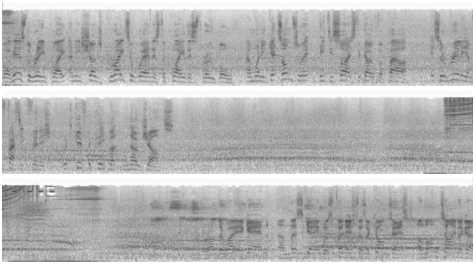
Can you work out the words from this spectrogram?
Well, here's the replay, and he shows great awareness to play this through ball. And when he gets onto it, he decides to go for power. It's a really emphatic finish, which gives the keeper no chance. We're underway again, and this game was finished as a contest a long time ago.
